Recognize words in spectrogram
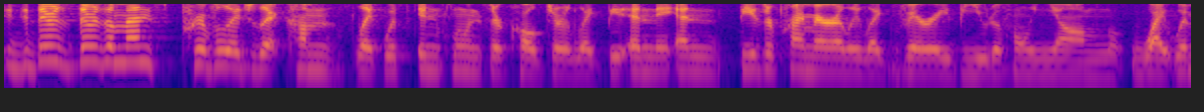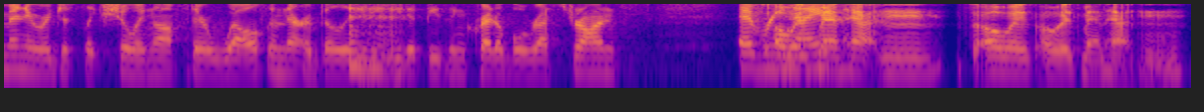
there's there's immense privilege that comes like with influencer culture, like the and the and these are primarily like very beautiful young white women who are just like showing off their wealth and their ability mm-hmm. to eat at these incredible restaurants every it's always night. Manhattan. It's always always Manhattan.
